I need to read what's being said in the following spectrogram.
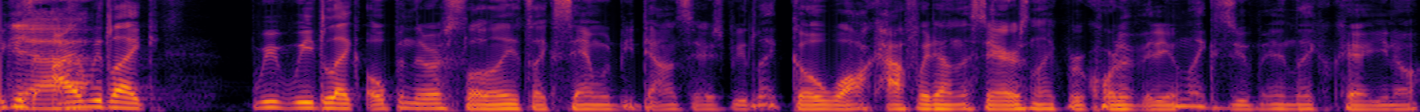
because Yeah. I would like we we'd like open the door slowly. It's like Sam would be downstairs. We'd like go walk halfway down the stairs and like record a video and like zoom in. Like okay, you know,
